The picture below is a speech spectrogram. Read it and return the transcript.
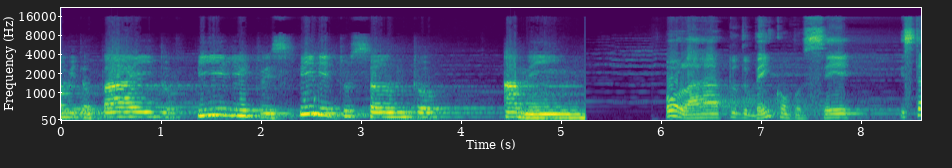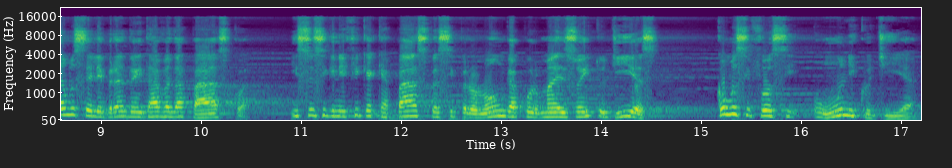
nome do Pai, do Filho e do Espírito Santo. Amém. Olá, tudo bem com você? Estamos celebrando a oitava da Páscoa. Isso significa que a Páscoa se prolonga por mais oito dias, como se fosse um único dia.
